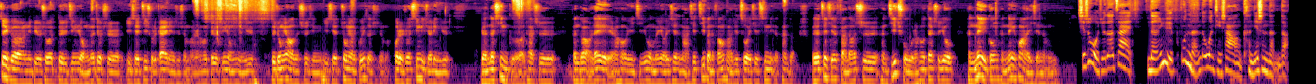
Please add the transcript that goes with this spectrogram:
这个，你比如说，对于金融的，就是一些基础的概念是什么，然后这个金融领域最重要的事情，一些重要的规则是什么，或者说心理学领域，人的性格它是分多少类，然后以及我们有一些哪些基本的方法去做一些心理的判断，我觉得这些反倒是很基础，然后但是又很内功、很内化的一些能力。其实我觉得在能与不能的问题上肯定是能的，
